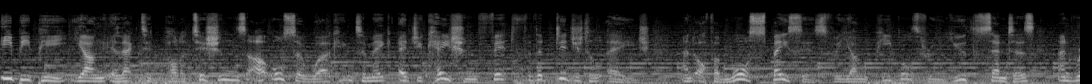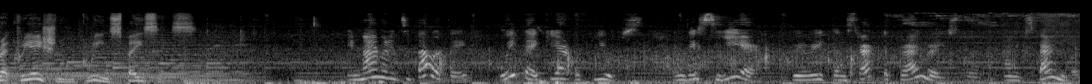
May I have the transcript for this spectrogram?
EPP young elected politicians are also working to make education fit for the digital age and offer more spaces for young people through youth centres and recreational green spaces. In my municipality, we take care of youth, and this year we reconstruct the primary school and expand it.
